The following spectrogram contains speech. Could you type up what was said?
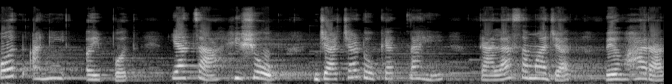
पत आणि ऐपत याचा हिशोब ज्याच्या डोक्यात नाही त्याला समाजात व्यवहारात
